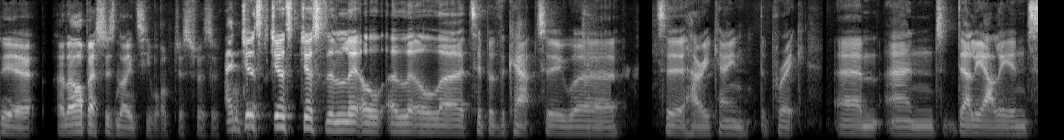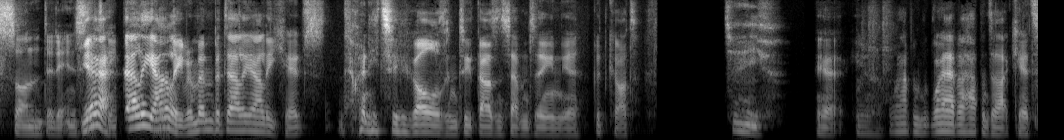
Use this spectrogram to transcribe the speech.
Yeah. And our best is ninety one, just for as a And just, just, just a little, a little uh, tip of the cap to uh, to Harry Kane, the prick, um, and Dele Alli and Son did it in 16. Yeah, Dele Alli. Remember Dele Alli, kids? 22 goals in 2017. Yeah, good God. Jeez. Yeah, yeah. What happened? Whatever happened to that kid?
